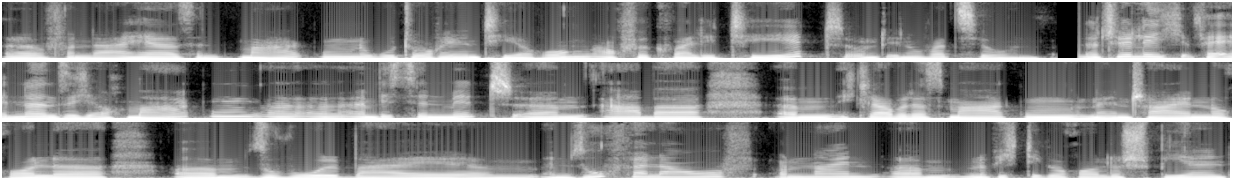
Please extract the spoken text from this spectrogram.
äh, von daher sind Marken eine gute Orientierung, auch für Qualität und Innovation. Natürlich verändern sich auch Marken äh, ein bisschen mit, ähm, aber ähm, ich glaube, dass Marken eine entscheidende Rolle ähm, sowohl bei ähm, im Suchverlauf Verkauf online ähm, eine wichtige Rolle spielen,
